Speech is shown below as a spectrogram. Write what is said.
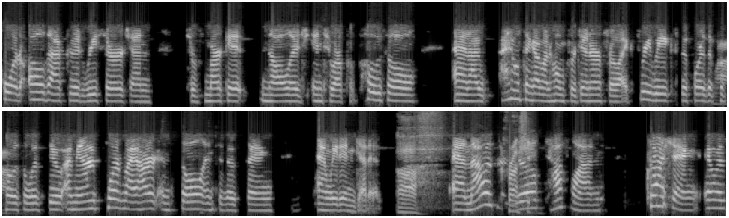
poured all that good research and sort of market knowledge into our proposal. And I, I don't think I went home for dinner for like three weeks before the wow. proposal was due. I mean, I poured my heart and soul into this thing and we didn't get it. Uh, and that was crushing. a real tough one. Crushing. It was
